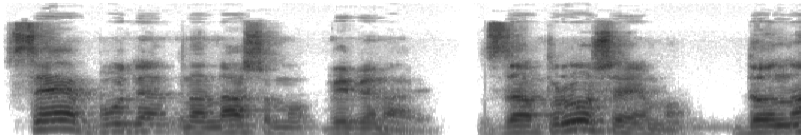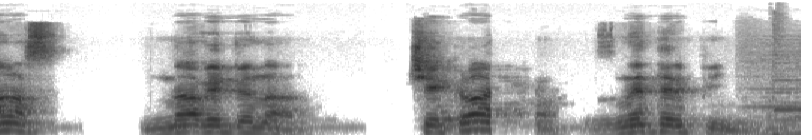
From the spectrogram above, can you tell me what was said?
все буде на нашому вебінарі. Запрошуємо до нас на вебінар. Чекаємо з нетерпінням.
